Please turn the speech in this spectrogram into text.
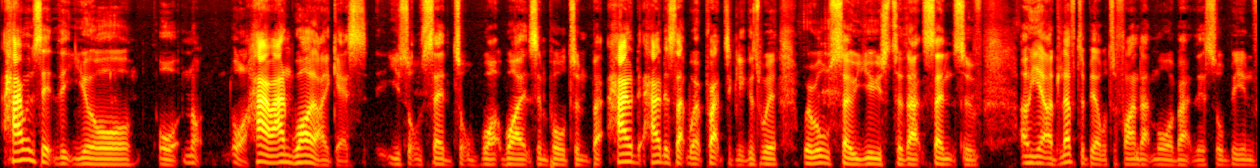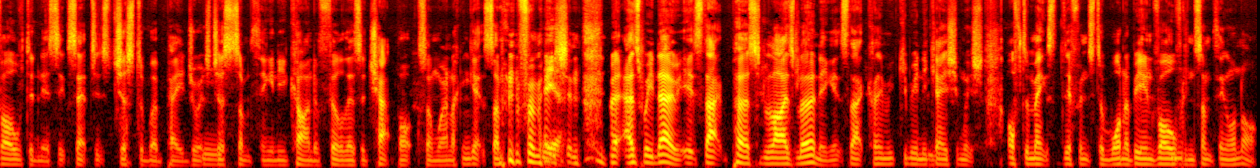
How is it that you're, or not or how and why I guess you sort of said sort of why, why it's important, but how how does that work practically? Because we're we're all so used to that sense of oh yeah, I'd love to be able to find out more about this or be involved in this, except it's just a web page or it's mm. just something and you kind of feel there's a chat box somewhere and I can get some information. Yeah. But as we know, it's that personalized learning, it's that mm. communication which often makes the difference to want to be involved mm. in something or not.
